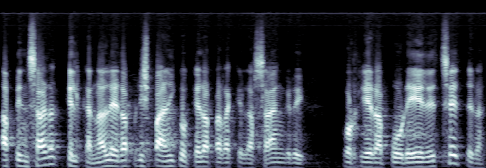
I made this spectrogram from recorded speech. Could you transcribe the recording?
a pensar que el canal era prehispánico, que era para que la sangre corriera por él, etc.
